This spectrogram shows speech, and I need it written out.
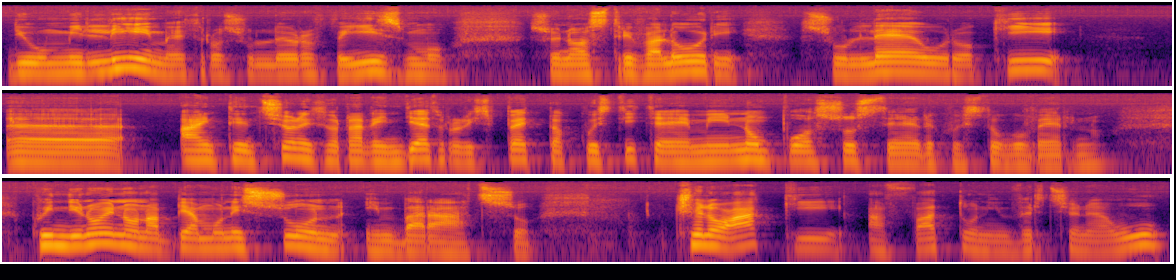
di un millimetro sull'europeismo, sui nostri valori, sull'euro, chi eh, ha intenzione di tornare indietro rispetto a questi temi non può sostenere questo governo. Quindi noi non abbiamo nessun imbarazzo. Ce lo ha chi ha fatto un'inversione a U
